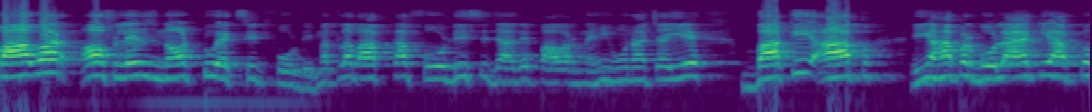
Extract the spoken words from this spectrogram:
power of lens not to exceed 4D मतलब आपका 4D से ज़्यादा पावर नहीं होना चाहिए। बाकी आप यहाँ पर बोला है कि आपको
